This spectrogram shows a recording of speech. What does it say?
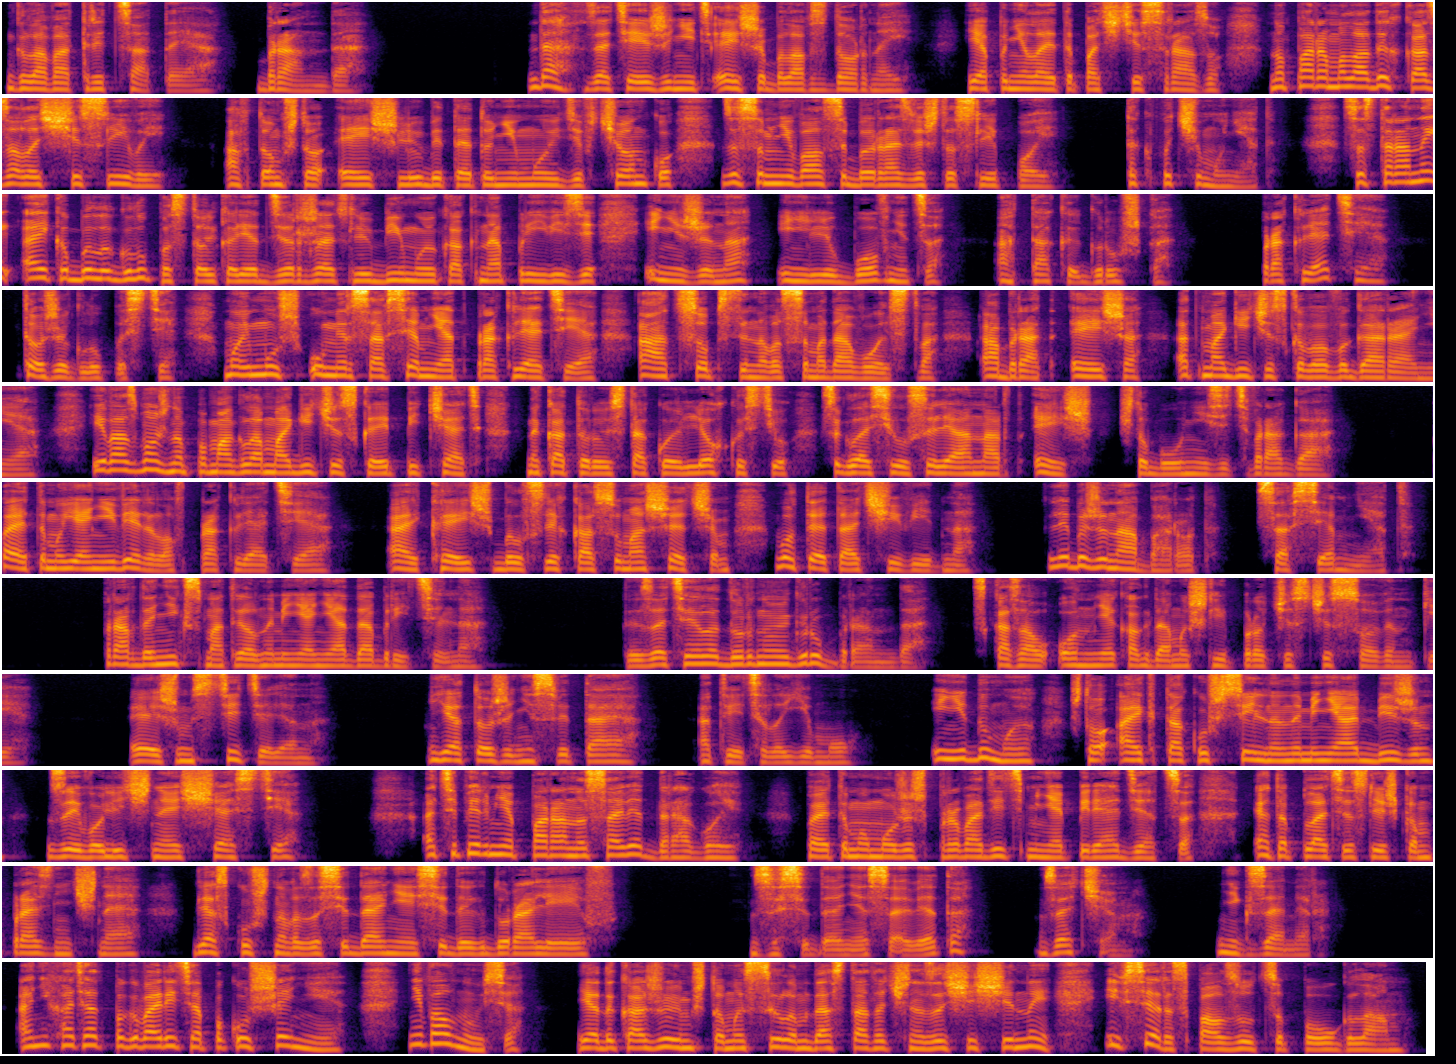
Глава 30. Бранда. Да, затея женить Эйша была вздорной. Я поняла это почти сразу, но пара молодых казалась счастливой, а в том, что Эйш любит эту немую девчонку, засомневался бы разве что слепой. Так почему нет? Со стороны Айка было глупо столько лет держать любимую как на привязи, и не жена, и не любовница, а так игрушка. Проклятие? Тоже глупости. Мой муж умер совсем не от проклятия, а от собственного самодовольства, а брат Эйша — от магического выгорания. И, возможно, помогла магическая печать, на которую с такой легкостью согласился Леонард Эйш, чтобы унизить врага. Поэтому я не верила в проклятие. Айк Эйш был слегка сумасшедшим, вот это очевидно. Либо же наоборот, совсем нет. Правда, Ник смотрел на меня неодобрительно. «Ты затеяла дурную игру, Бранда», — сказал он мне, когда мы шли прочь из часовенки. Эйш мстителен». «Я тоже не святая», — ответила ему. «И не думаю, что Айк так уж сильно на меня обижен за его личное счастье. А теперь мне пора на совет, дорогой, поэтому можешь проводить меня переодеться. Это платье слишком праздничное для скучного заседания седых дуралеев». «Заседание совета? Зачем?» Ник замер. «Они хотят поговорить о покушении. Не волнуйся, я докажу им, что мы с Илом достаточно защищены, и все расползутся по углам».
